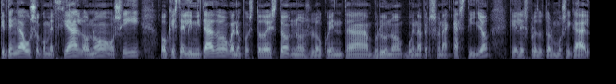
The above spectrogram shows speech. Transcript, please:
que tenga uso comercial o no, o sí, o que esté limitado Bueno, pues todo esto nos lo cuenta Bruno, buena persona Castillo, que él es productor musical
